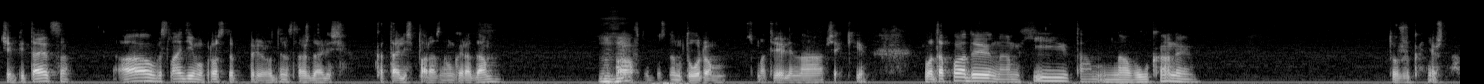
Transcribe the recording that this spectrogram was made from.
чем питаются. А в Исландии мы просто природой наслаждались, катались по разным городам, угу. по автобусным турам, смотрели на всякие водопады, на мхи, там, на вулканы, тоже, конечно,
